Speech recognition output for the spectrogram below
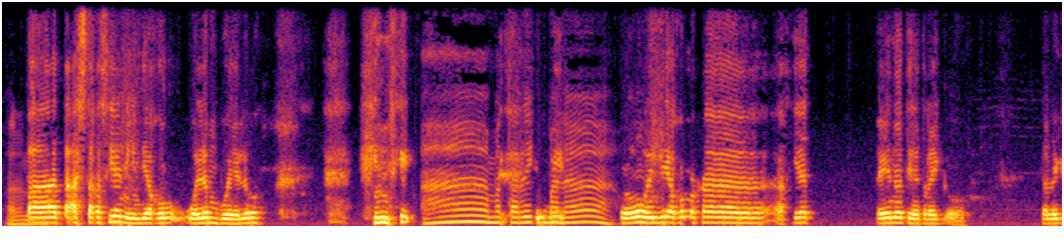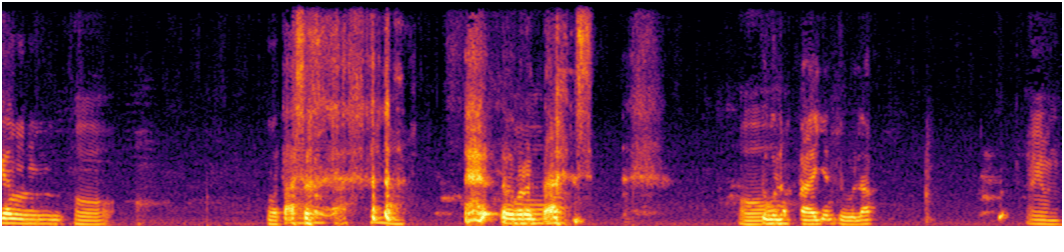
Parang, Pataas na kasi yan, eh. hindi ako walang buwelo. hindi ah, matarik Hindi. pala. Oo, hindi ako makaakyat. Ayun o, tinatry ko. Talagang, Oo. Oh, taas. Sobrang taas. Oo. Tulak tayo dyan, tulak. Ayun.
